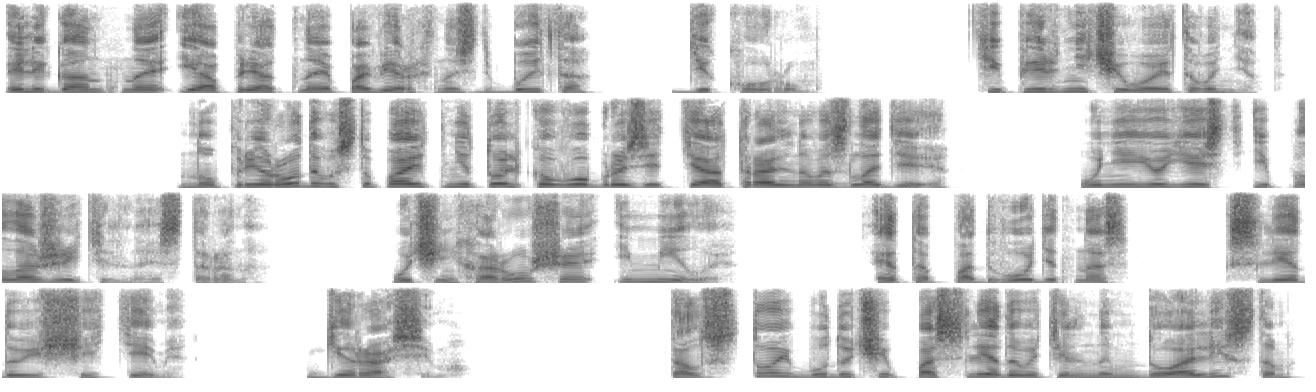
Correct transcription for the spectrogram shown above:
элегантная и опрятная поверхность быта, декорум. Теперь ничего этого нет. Но природа выступает не только в образе театрального злодея. У нее есть и положительная сторона. Очень хорошая и милая. Это подводит нас к следующей теме — Герасиму. Толстой, будучи последовательным дуалистом,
